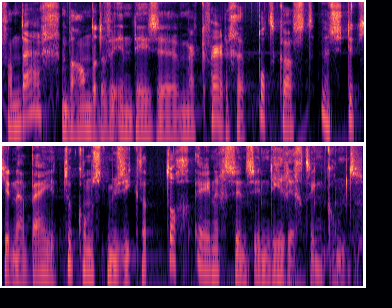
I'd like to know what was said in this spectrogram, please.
Vandaag behandelen we in deze merkwaardige podcast een stukje nabije toekomstmuziek dat toch enigszins in die richting komt.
